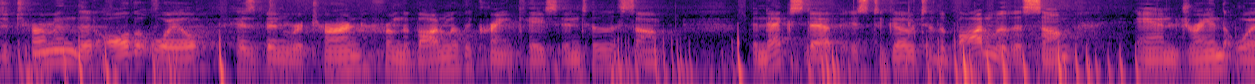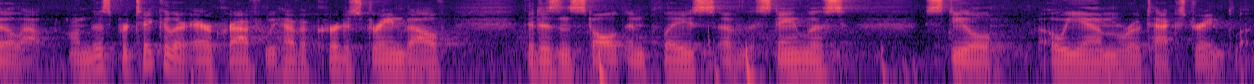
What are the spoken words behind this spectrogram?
Have determined that all the oil has been returned from the bottom of the crankcase into the sump. The next step is to go to the bottom of the sump and drain the oil out. On this particular aircraft, we have a Curtis drain valve that is installed in place of the stainless steel OEM Rotax drain plug.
